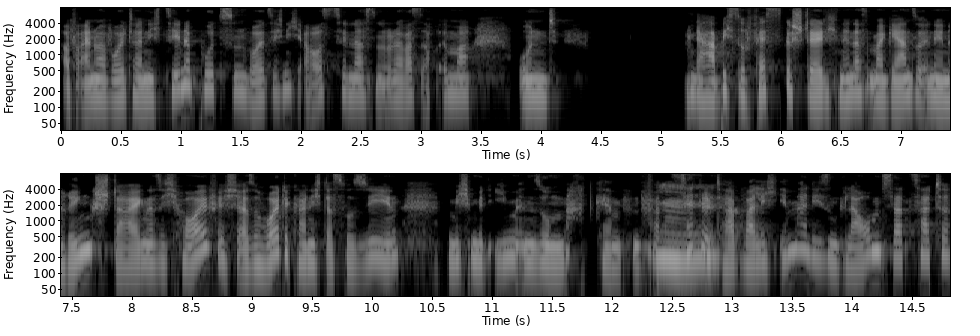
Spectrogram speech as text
Auf einmal wollte er nicht Zähne putzen, wollte sich nicht ausziehen lassen oder was auch immer. Und da habe ich so festgestellt, ich nenne das immer gern so in den Ring steigen, dass ich häufig, also heute kann ich das so sehen, mich mit ihm in so Machtkämpfen verzettelt Mhm. habe, weil ich immer diesen Glaubenssatz hatte,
